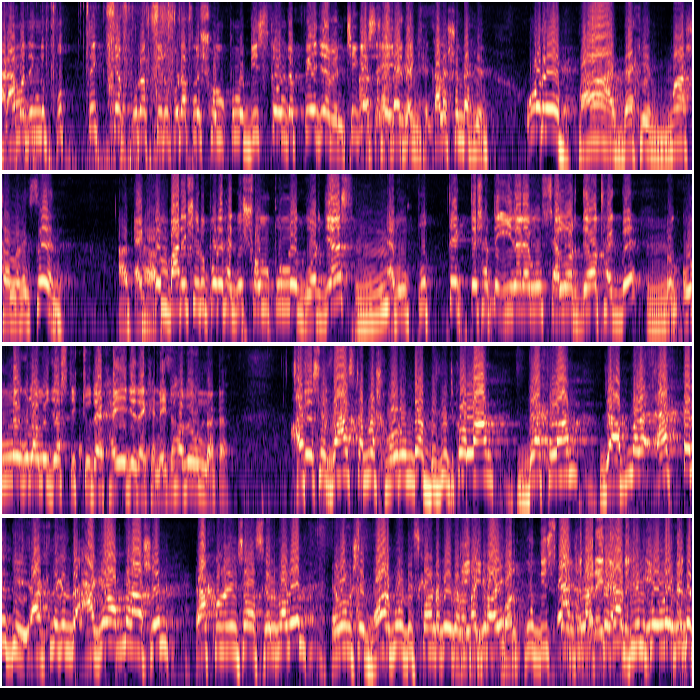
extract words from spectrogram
আর আমাদের কিন্তু প্রত্যেকটা প্রোডাক্টের উপর আপনি সম্পূর্ণ ডিসকাউন্টটা পেয়ে যাবেন ঠিক আছে? আচ্ছা, এই দেখেন কালেকশন দেখেন। ওরে ভাই দেখেন মাশাআল্লাহ দেখছেন? আচ্ছা একদম বারিশের উপরে থাকবে সম্পূর্ণ গর্জাস এবং প্রত্যেকটার সাথে ইনার এবং সালোয়ার দেওয়া থাকবে। এবং অন্যগুলো আমি জাস্ট একটু দেখাই এই যে দেখেন এটা হবে অন্যটা। আচ্ছা জাস্ট আমরা শোরুমটা ভিজিট করলাম দেখলাম যে আপনারা এক তারিখে এক কিন্তু আগেও আপনারা আসেন এখন ইনশাআল্লাহ সেল পাবেন এবং সে ভরপুর ডিসকাউন্ট পেয়ে যাবেন। নাকি ভাই? ভরপুর discount এক লাখ এটা টাকা বিল করলে কিন্তু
